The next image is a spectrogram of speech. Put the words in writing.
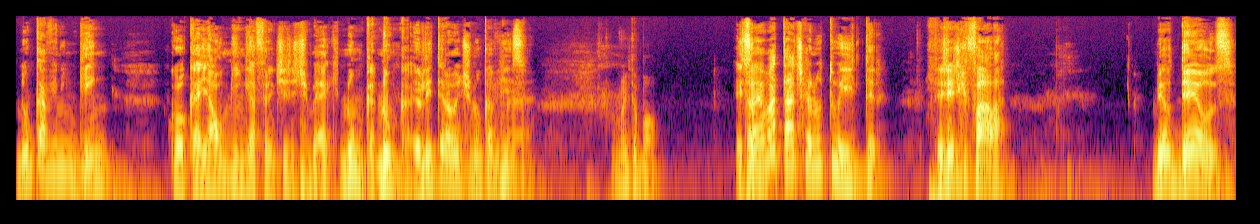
Nunca vi ninguém colocar Yao Ming à frente de T-Mac. Nunca, nunca. Eu literalmente nunca vi isso. É. Muito bom. Isso Então. aí é uma tática no Twitter. Tem gente que fala: Meu Deus,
